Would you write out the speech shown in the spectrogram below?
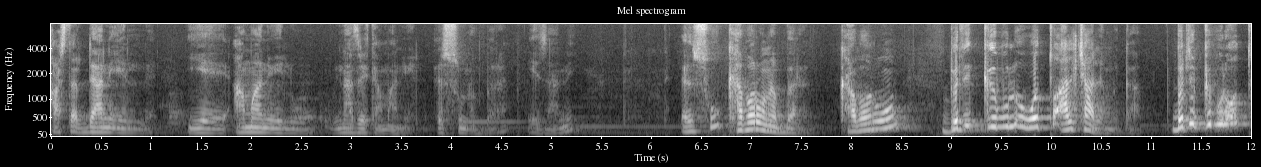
ፓስተር ዳንኤል የአማኑኤሉ ናዝሬት አማኑኤል እሱ ነበረ የዛኔ እሱ ከበሮ ነበረ። ከበሮውን ብድግ ብሎ ወጥቶ አልቻለም። በቃ ብድግ ብሎ ወጥቶ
